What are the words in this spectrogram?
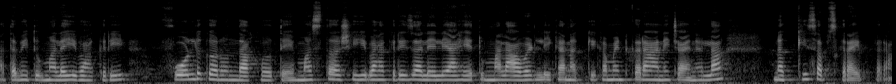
आता मी तुम्हाला ही भाकरी फोल्ड करून दाखवते. मस्त अशी ही भाकरी झालेली आहे. तुम्हाला आवडली का नक्की कमेंट करा आणि चॅनलला नक्की सबस्क्राईब करा.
